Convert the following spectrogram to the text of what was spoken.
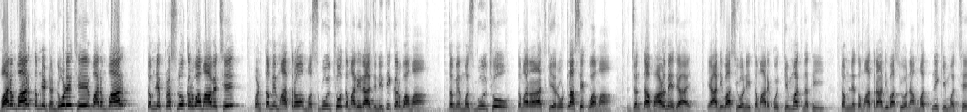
વારંવાર તમને ઢંઢોળે છે, વારંવાર તમને પ્રશ્નો કરવામાં આવે છે, પણ તમે માત્ર મશગુલ છો તમારી રાજનીતિ કરવામાં, તમે મશગુલ છો તમારા રાજકીય રોટલા શેકવામાં જનતા ભાળમે જાય, એ આદિવાસીઓની તમારે કોઈ કિંમત નથી. તમને તો માત્ર આદિવાસીઓના મતની કિંમત છે.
